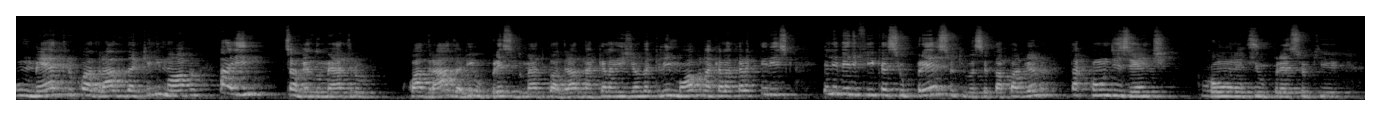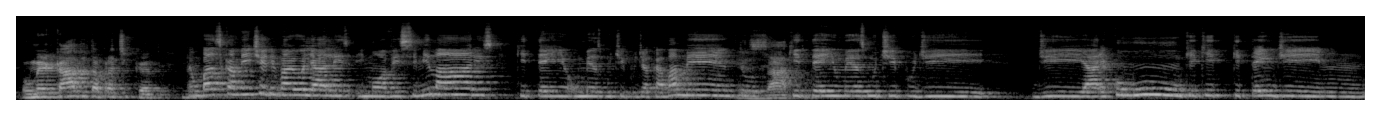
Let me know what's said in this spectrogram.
um metro quadrado daquele imóvel. Aí, sabendo o metro quadrado ali, o preço do metro quadrado naquela região daquele imóvel, naquela característica, ele verifica se o preço que você está pagando está condizente Com com, o que o preço que o mercado está praticando. Então, basicamente, ele vai olhar ali imóveis similares, que tenham o mesmo tipo de acabamento, Exato. que tem o mesmo tipo de, de área comum, que, que, que tem de. hum,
